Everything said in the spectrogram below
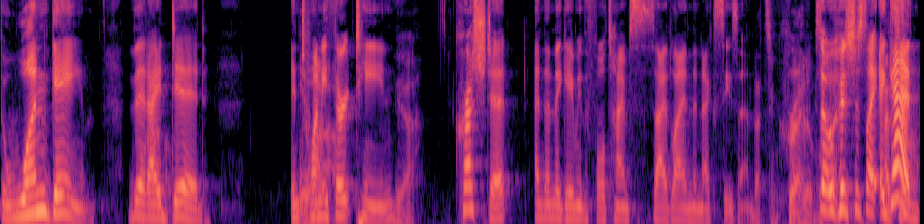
the one game that I did in 2013. Yeah. Crushed it. And then they gave me the full time sideline the next season. That's incredible. So it's just like, again,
